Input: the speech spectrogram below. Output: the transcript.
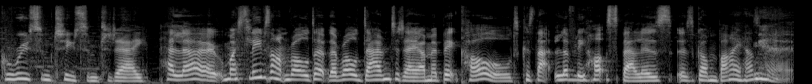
gruesome twosome today? Hello. My sleeves aren't rolled up, they're rolled down today. I'm a bit cold because that lovely hot spell has, has gone by, hasn't it?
